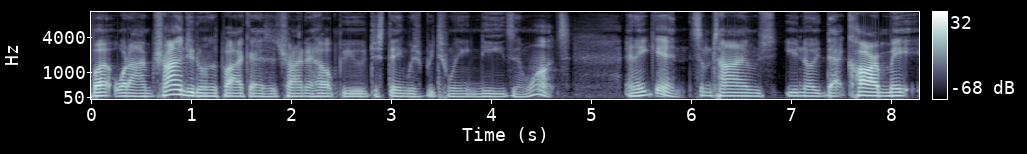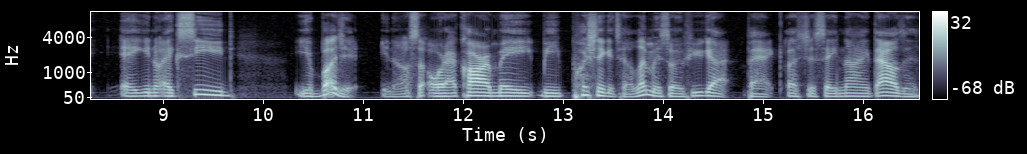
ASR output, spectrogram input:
But what I'm trying to do in this podcast is trying to help you distinguish between needs and wants. And again, sometimes you know that car may uh, you know exceed your budget, you know, so or that car may be pushing it to the limit. So if you got back, let's just say nine thousand,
